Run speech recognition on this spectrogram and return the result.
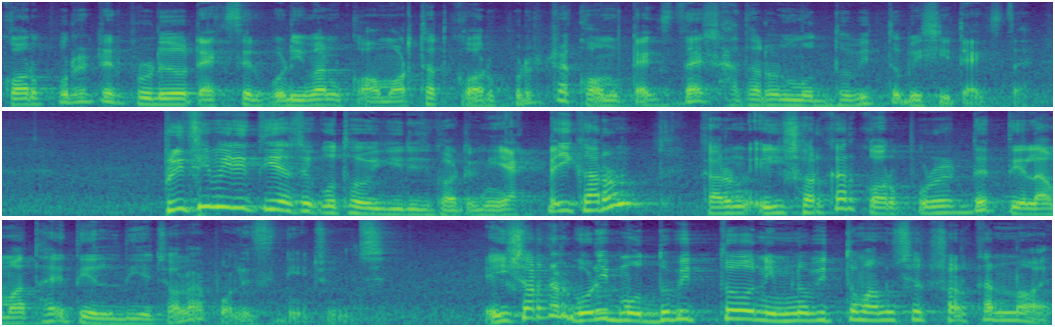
কর্পোরেটের প্রদেয় ট্যাক্সের পরিমাণ কম। অর্থাৎ কর্পোরেটরা কম ট্যাক্স দেয়, সাধারণ মধ্যবিত্ত বেশি ট্যাক্স দেয়। পৃথিবীর ইতিহাসে কোথাও ওই জিনিস ঘটেনি। একটাই কারণ কারণ এই সরকার কর্পোরেটদের তেলা মাথায় তেল দিয়ে চলার পলিসি নিয়ে চলছে। এই সরকার গরিব, মধ্যবিত্ত, নিম্নবিত্ত মানুষের সরকার নয়।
